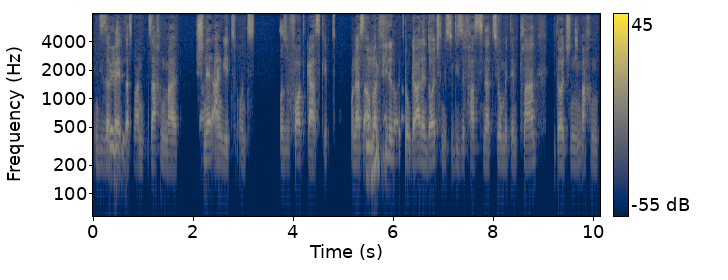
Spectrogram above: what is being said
in dieser Richtig. Welt, dass man Sachen mal schnell angeht und, und sofort Gas gibt. Und das ist auch, mhm. weil viele Leute, und gerade in Deutschland ist so diese Faszination mit dem Plan. Die Deutschen machen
